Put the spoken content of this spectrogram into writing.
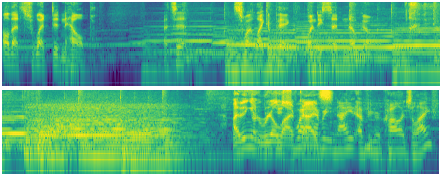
all that sweat didn't help." That's it. Sweat like a pig. Wendy said, "No go." I think in real you life, sweat guys. every night of your college life.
